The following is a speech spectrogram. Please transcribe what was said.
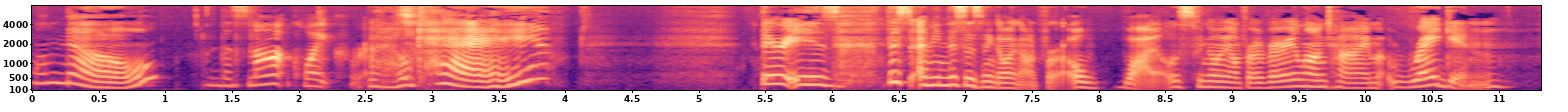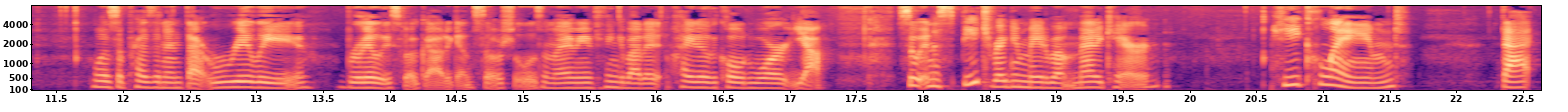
well, no. That's not quite correct. But okay. There is this, I mean, this has been going on for a while. This has been going on for a very long time. Reagan was a president that really, really spoke out against socialism. I mean, if you think about it, height of the Cold War, yeah. So, in a speech Reagan made about Medicare, he claimed that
